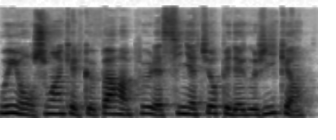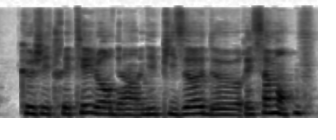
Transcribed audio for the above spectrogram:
Oui, on rejoint quelque part un peu la signature pédagogique que j'ai traité lors d'un épisode récemment.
